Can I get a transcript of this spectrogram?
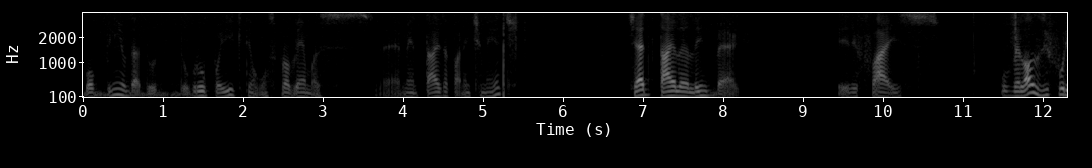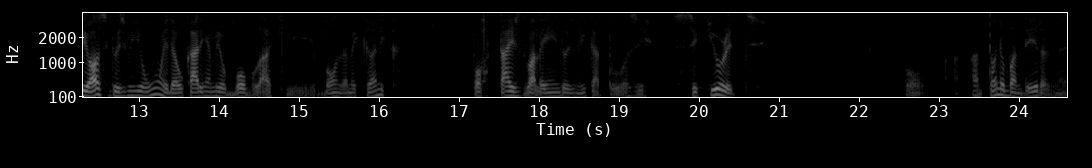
bobinho da, do, do grupo aí, que tem alguns problemas é, mentais aparentemente. Chad Tyler Lindbergh. Ele faz o Velozes e Furiosos de 2001. Ele é o carinha meio bobo lá que bom da mecânica. Portais do Além em 2014. Security com Antônio Bandeiras, né?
